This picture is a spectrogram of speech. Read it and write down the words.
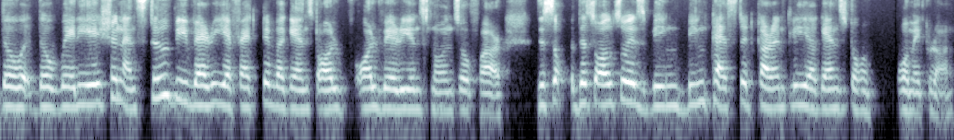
the, the variation and still be very effective against all, all variants known so far. This, this also is being, being tested currently against Omicron.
